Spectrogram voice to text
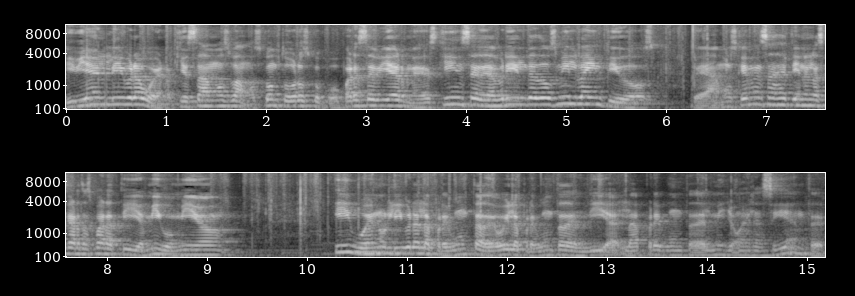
Y bien Libra, bueno, aquí estamos, vamos con tu horóscopo para este viernes 15 de abril de 2022. Veamos qué mensaje tienen las cartas para ti, amigo mío. Y bueno Libra, la pregunta de hoy, la pregunta del día, la pregunta del millón es la siguiente.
